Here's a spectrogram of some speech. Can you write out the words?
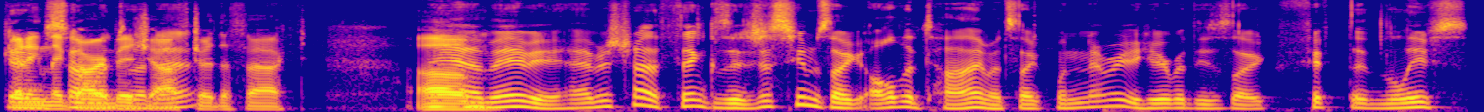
Getting getting, the garbage the after the fact. Yeah, Um, maybe. I'm just trying to think because it just seems like all the time. It's like whenever you hear about these like 50 the Leafs,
